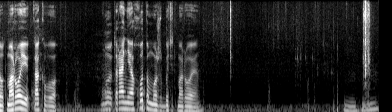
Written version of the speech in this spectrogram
вот Морой, как его? Ну, это ранняя охота может быть от Мороя. Угу.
